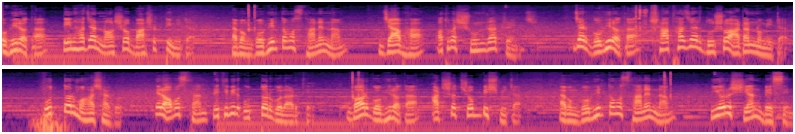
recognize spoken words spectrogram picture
গভীরতা তিন হাজার নশো বাষট্টি মিটার এবং গভীরতম স্থানের নাম জাভা অথবা সুন্ড্রা ট্রেঞ্চ। যার গভীরতা সাত হাজার দুশো আটান্ন মিটার। উত্তর মহাসাগর। এর অবস্থান পৃথিবীর উত্তর গোলার্ধে। গড় গভীরতা আটশো চব্বিশ মিটার এবং গভীরতম স্থানের নাম ইউরোশিয়ান বেসিন,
